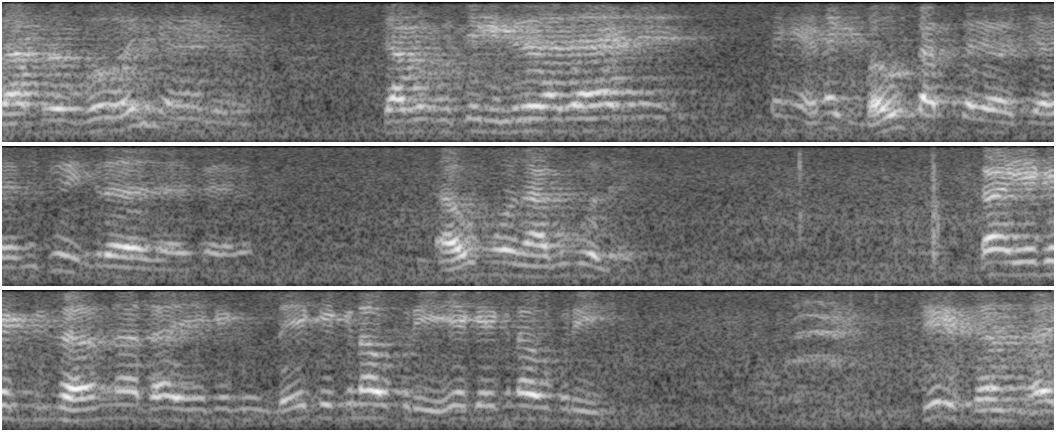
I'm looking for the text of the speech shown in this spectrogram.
રાત્રે ઊભો હોય ને આપડે પૂછે કે ઇન્દ્ર રાજા એને બહુ તપ કર્યો અત્યારે. શું ઇન્દ્ર રાજા કર્યા આવું મોન આગું બોલે. કારણ એક એક સહન ના થાય, એક એક એક એક ના ઉપરી, એક એક ના ઉપરી. સહન થાય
